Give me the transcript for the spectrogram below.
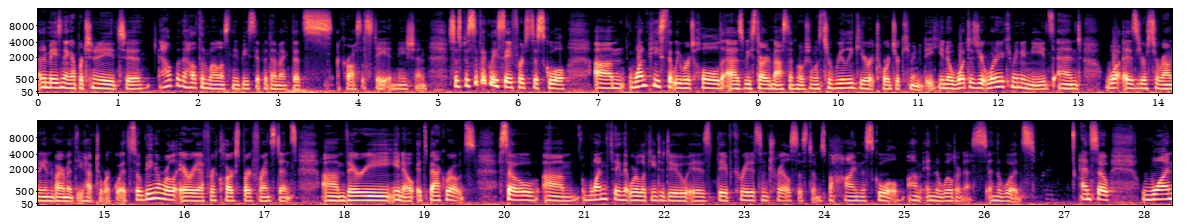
an amazing opportunity to help with the health and wellness and the obesity epidemic that's across the state and nation. So specifically Safe Routes to School, um, one piece that we were told as we started Mass in Motion was to really gear it towards your community. You know, what does your what are your community needs and what is your surrounding environment that you have to work with? So being a rural area for Clarksburg, for instance, um, very, you know, it's back roads. So um, one thing that we're looking to do is they've created some trail systems behind the school um, in the wilderness, in the woods. And so, one,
